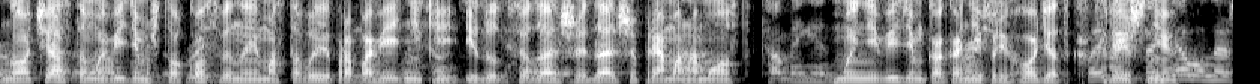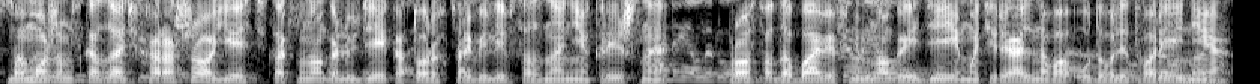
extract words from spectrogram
Но часто мы видим, что косвенные мостовые проповедники идут все дальше и дальше прямо на мост. Мы не видим, как они приходят к Кришне. Мы можем сказать, хорошо, есть так много людей, которых привели в сознание Кришны, просто добавив немного идей материального удовлетворения.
